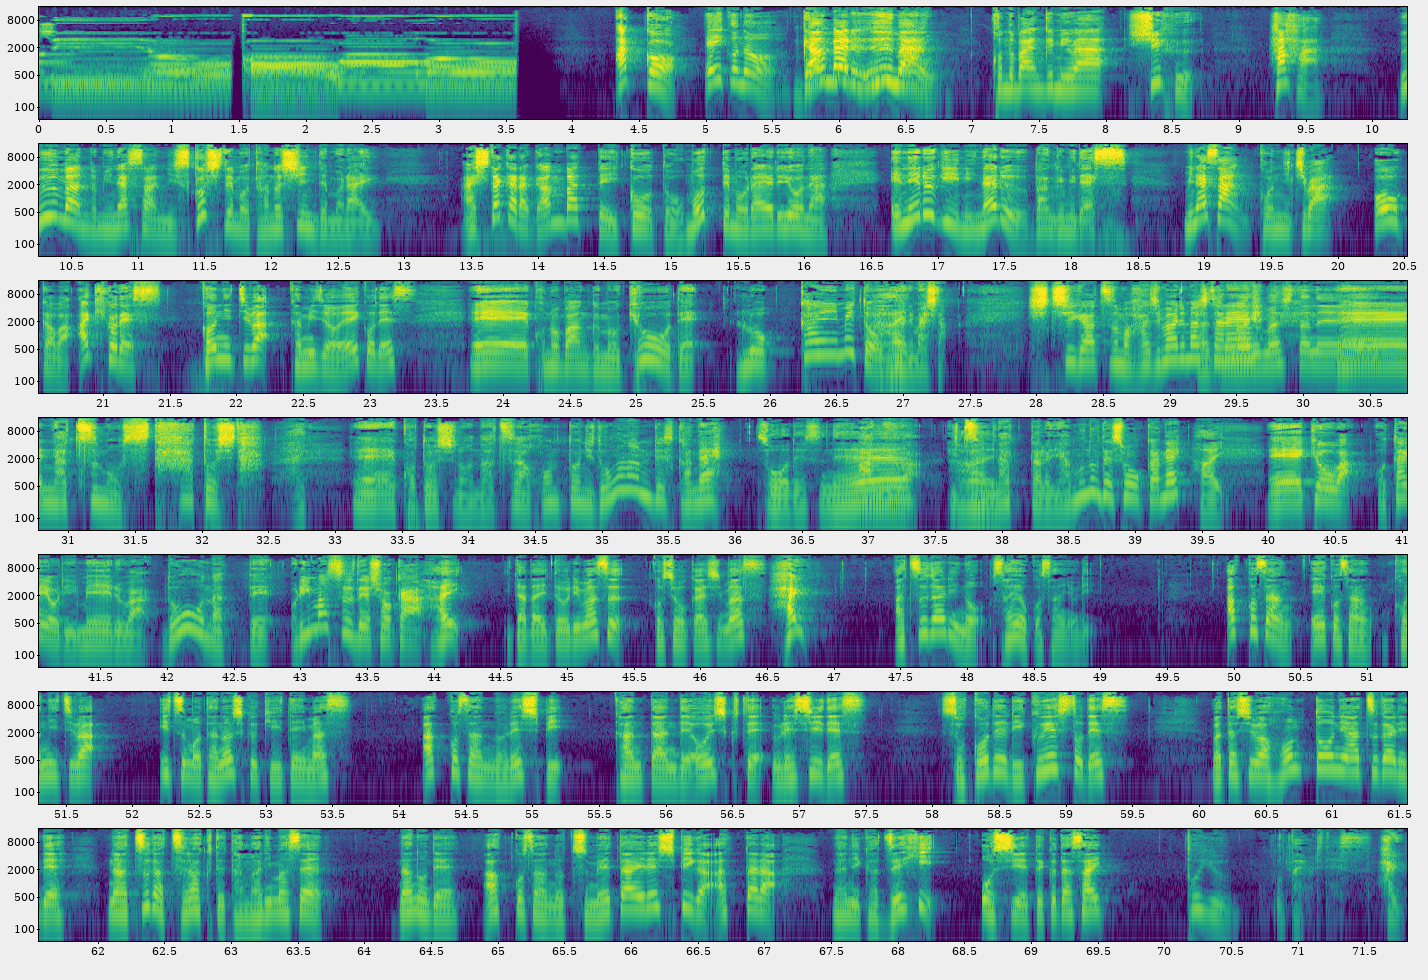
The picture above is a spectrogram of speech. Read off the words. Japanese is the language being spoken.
アッコえいこの頑張るウーマン。この番組は主婦母ウーマンの皆さんに少しでも楽しんでもらい明日から頑張っていこうと思ってもらえるようなエネルギーになる番組です。皆さんこんにちは。大川明子です。こんにちは。上条英子です。えーこの番組も今日で6回目となりました、7月も始まりましたね。始まりましたね。えー夏もスタートした、えー今年の夏は本当にどうなんですかね。そうですね。雨はいつになったら止むのでしょうかね、はい。えー今日はお便りメールはどうなっておりますでしょうか。はい。いただいております。ご紹介します。はい。暑がりのさよこさんより。あっこさん英子さんこんにちは。いつも楽しく聞いています。あっこさんのレシピ簡単で美味しくて嬉しいですそこでリクエストです。私は本当に暑がりで夏が辛くてたまりません。なのであっこさんの冷たいレシピがあったら何かぜひ教えてください。というお便りです。はい、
